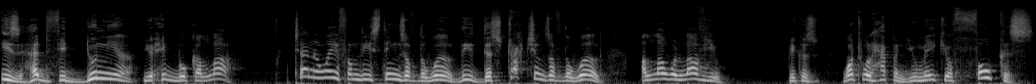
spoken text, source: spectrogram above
Izhad fi dunya yuhibbuk Allah. Turn away from these things of the world, these distractions of the world. Allah will love you. Because what will happen? You make your focus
